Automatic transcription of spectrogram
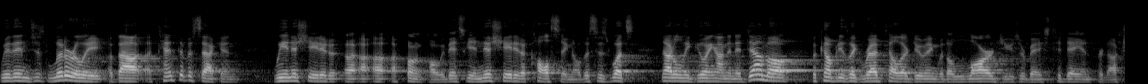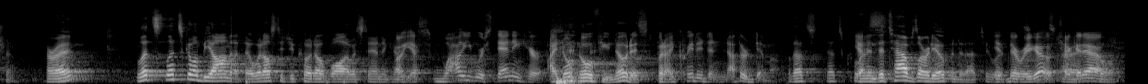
within just literally about a tenth of a second, we initiated a, a, a, phone call. We basically initiated a call signal. This is what's not only going on in a demo, but companies like Rebtel are doing with a large user base today in production. All right? Let's, let's go beyond that, though. What else did you code up while I was standing here? Oh, yes. While you were standing here, I don't know if you noticed, but I created another demo. Well, that's, that's cool. Yes. And the tab's already open to that, too. Yeah, there we go. Check right, it out. Cool.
